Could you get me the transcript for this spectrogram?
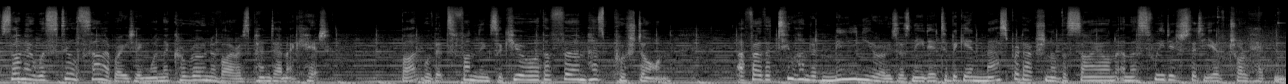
Sono was still celebrating when the coronavirus pandemic hit. But with its funding secure, the firm has pushed on. A further 200 million euros is needed to begin mass production of the Sion in the Swedish city of Trollhättan.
